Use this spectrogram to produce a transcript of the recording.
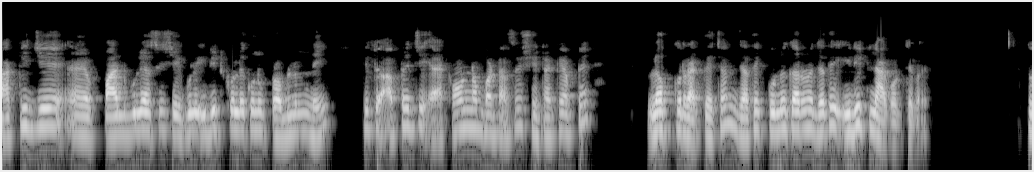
বাকি যে পার্টগুলো আছে, সেগুলো এডিট করলে কোনো প্রবলেম নেই। কিন্তু আপনি যে অ্যাকাউন্ট নাম্বারটা আছে সেটাকে আপনি লক করে রাখতে চান যাতে কোনো কারণে যাতে এডিট না করতে পারে। তো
